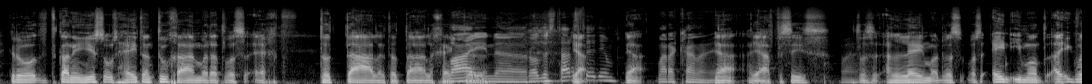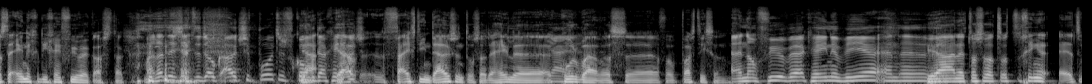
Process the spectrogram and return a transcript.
Ik bedoel, het kan hier soms heet aan toe gaan, maar dat was echt totale, totale gek. Waar in uh, Rode Star Ja. Stadium? Ja, Maracana. Ja. ja, ja, precies. Het was alleen maar... Er was, was één iemand... eh, Ik was de enige die geen vuurwerk afstak. Maar dan is het ook uit supporters of komen ja, daar geen ja, uit? 15.000 of zo. De hele ja, kurba ja. was eh van Partizan. En dan vuurwerk heen en weer. En, eh, Ja, en het, was wat, het, ging, het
